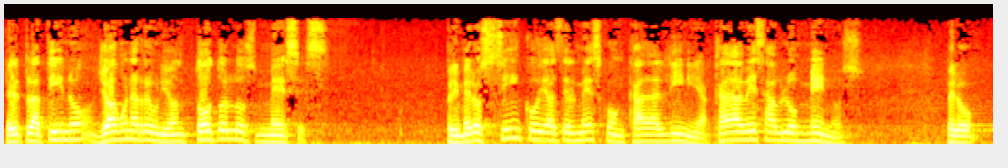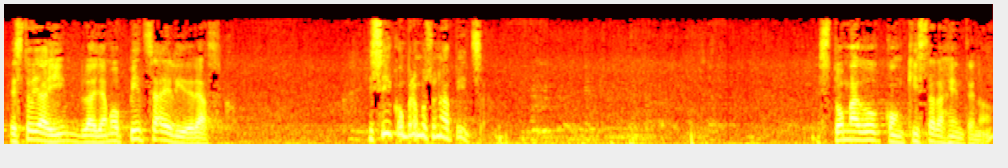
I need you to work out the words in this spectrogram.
El platino, yo hago una reunión todos los meses. Primeros cinco días del mes con cada línea. Cada vez hablo menos. Pero estoy ahí, la llamo pizza de liderazgo. Y sí, compramos una pizza. Estómago conquista a la gente, ¿no?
